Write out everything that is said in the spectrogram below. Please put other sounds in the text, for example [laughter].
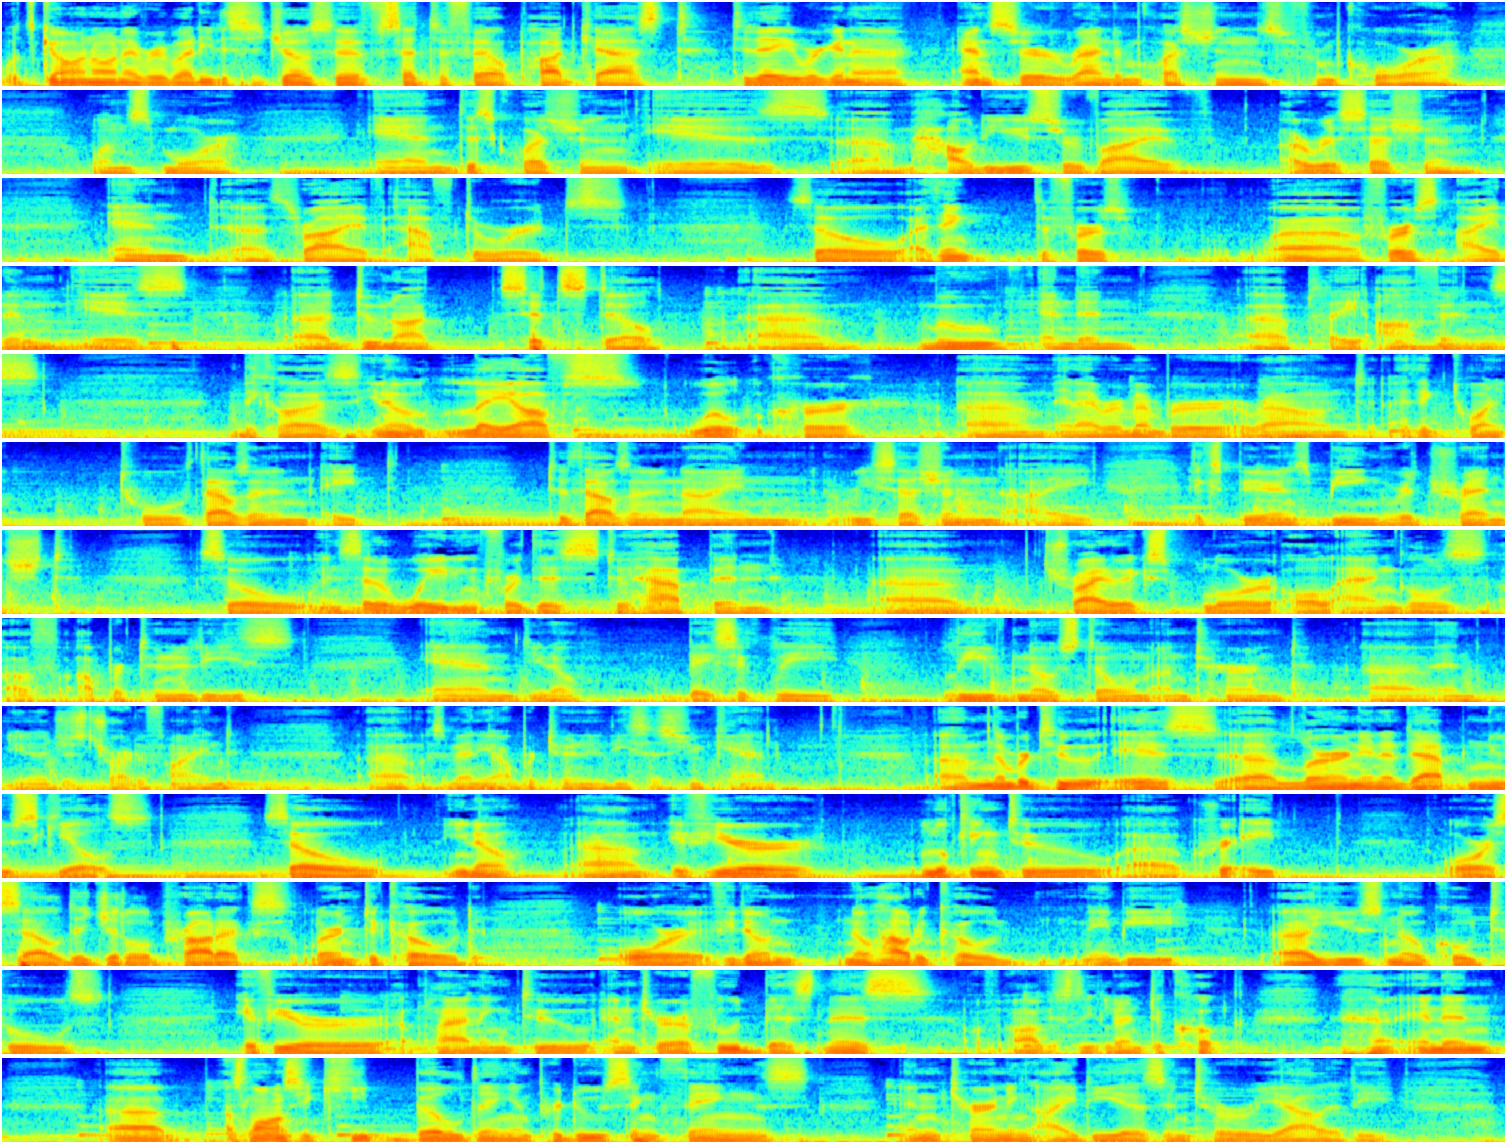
What's going on, everybody? This is Joseph, Set to Fail podcast. Today, we're going to answer random questions from Quora once more. And this question is um, How do you survive a recession and uh, thrive afterwards? So, I think the first, uh, first item is uh, do not sit still, um, move, and then uh, play offense because you know layoffs will occur. Um, and i remember around i think 20, 2008 2009 recession i experienced being retrenched. So instead of waiting for this to happen um, try to explore all angles of opportunities and you know basically leave no stone unturned uh, and you know just try to find uh, as many opportunities as you can. Um, number two is uh, learn and adapt new skills. So you know um, if you're looking to uh, create or sell digital products learn to code. Or if you don't know how to code maybe uh, use no code tools if you're planning to enter a food business, obviously learn to cook. [laughs] and then, uh, as long as you keep building and producing things and turning ideas into a reality,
